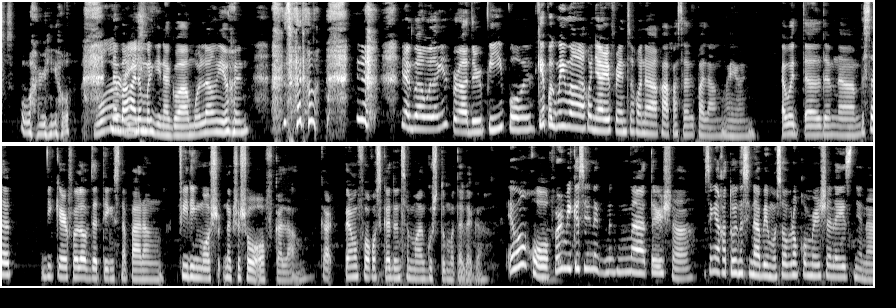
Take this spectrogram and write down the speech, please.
worry of. Na baka naman ginagawa mo lang yun. Sana- ginagawa mo lang yun for other people. Kaya pag may mga, kunyari, friends ako na kakasal pa lang ngayon, I would tell them na, basta be careful of the things na parang feeling mo sh- nag-show off ka lang. Pero focus ka dun sa mga gusto mo talaga. Ewan ko, for me kasi nag- nag-matter siya. Kasi nga katulad na sinabi mo, sobrang commercialized niya na.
